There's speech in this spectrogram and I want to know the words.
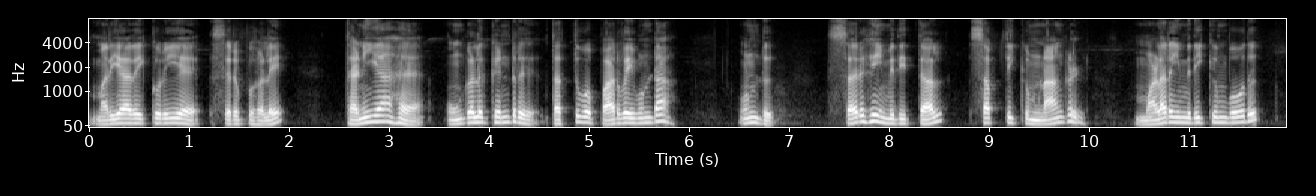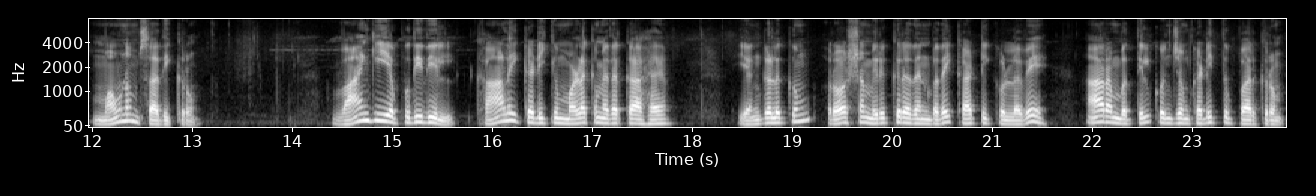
மரியாதைக்குரிய செருப்புகளே தனியாக உங்களுக்கென்று தத்துவ பார்வை உண்டா? உண்டு. சருகை மிதித்தால் சப்திக்கும் நாங்கள் மலரை மிதிக்கும்போது மௌனம் சாதிக்கிறோம். வாங்கிய புதிதில் காலை கடிக்கும் வழக்கம் எதற்காக? எங்களுக்கும் ரோஷம் இருக்கிறதென்பதை காட்டிக்கொள்ளவே ஆரம்பத்தில் கொஞ்சம் கடித்து பார்க்கிறோம்.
